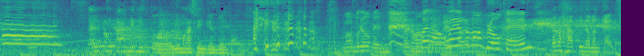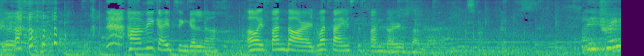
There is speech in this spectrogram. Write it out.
Hi! Dahil pang family to, yung mga single doon tayo. Mga broken. Pero mga Wala, broken. wala pa mga broken. Pero happy naman kahit single. Happy kahit single na. Oh, standard. What time is the standard? The train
